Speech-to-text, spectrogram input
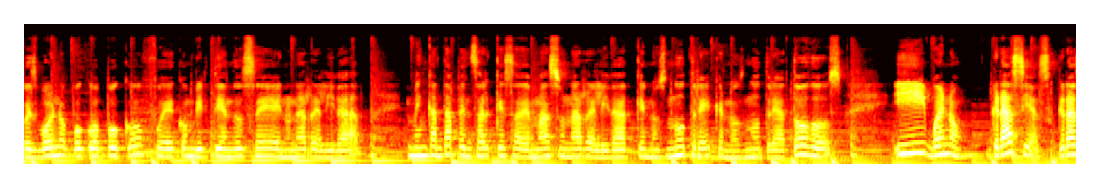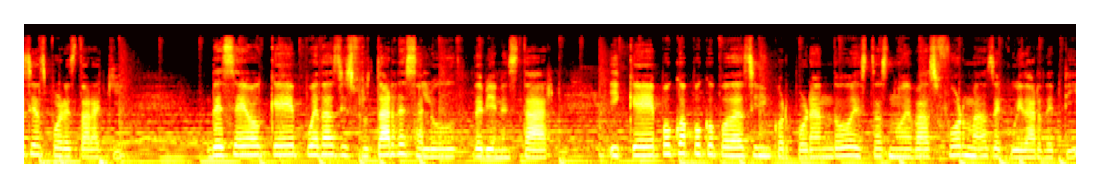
pues bueno, poco a poco fue convirtiéndose en una realidad. Me encanta pensar que es además una realidad que nos nutre, que nos nutre a todos. Y bueno, gracias, gracias por estar aquí. Deseo que puedas disfrutar de salud, de bienestar y que poco a poco puedas ir incorporando estas nuevas formas de cuidar de ti.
